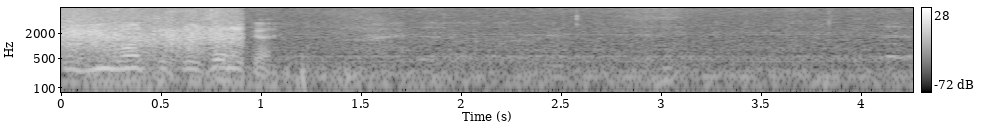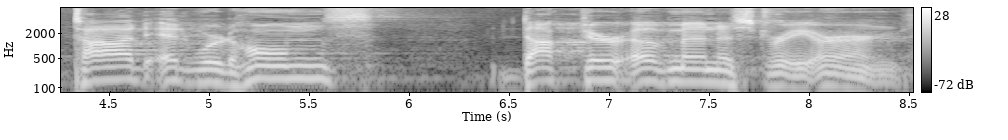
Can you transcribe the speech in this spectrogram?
So you want to present? Okay. Todd Edward Holmes, Doctor of Ministry earned.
